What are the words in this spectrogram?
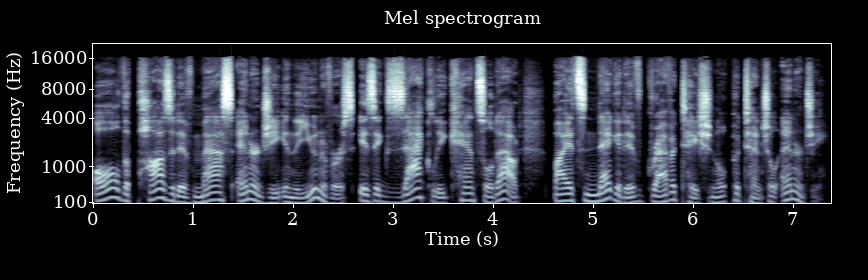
all the positive mass energy in the universe is exactly canceled out by its negative gravitational potential energy.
